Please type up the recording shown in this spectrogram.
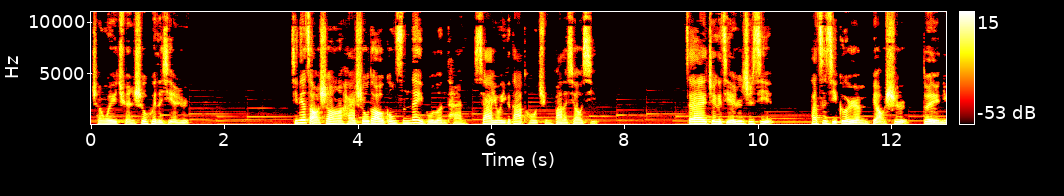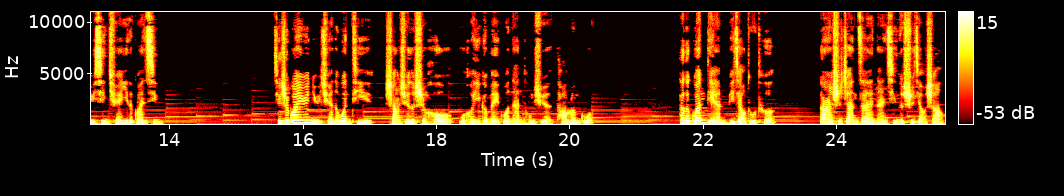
成为全社会的节日。今天早上还收到公司内部论坛下游一个大头群发的消息，在这个节日之际，他自己个人表示对女性权益的关心。其实关于女权的问题，上学的时候我和一个美国男同学讨论过。他的观点比较独特，当然是站在男性的视角上。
